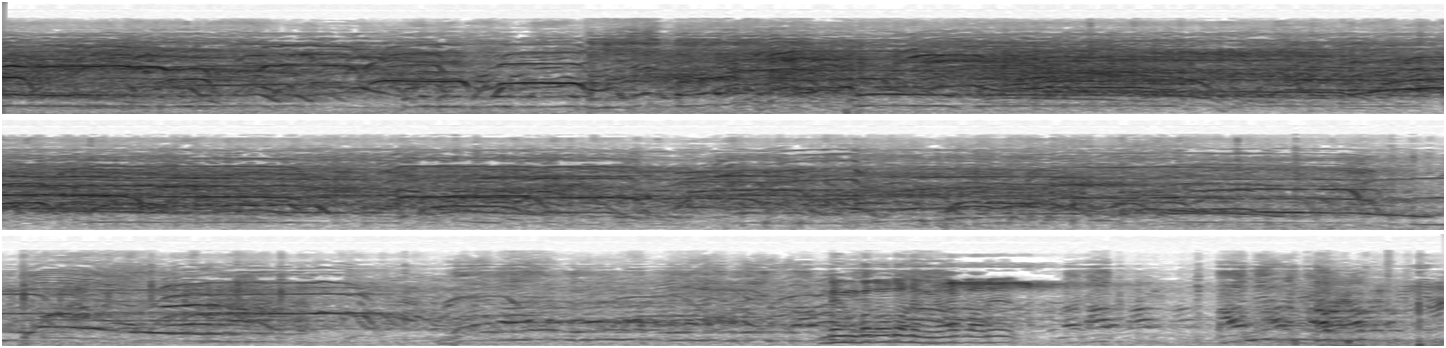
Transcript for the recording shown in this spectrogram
หนึ่งประตูต่อหนึ่งนะครับตอนนี้นะครับตอนนี้นะครับ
